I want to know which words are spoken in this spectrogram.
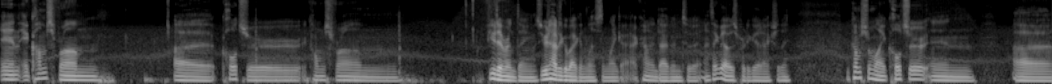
And it comes from uh, culture. Comes from a few different things. You'd have to go back and listen. Like, I, I kind of dive into it. I think that was pretty good actually. It comes from like culture and. Uh,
